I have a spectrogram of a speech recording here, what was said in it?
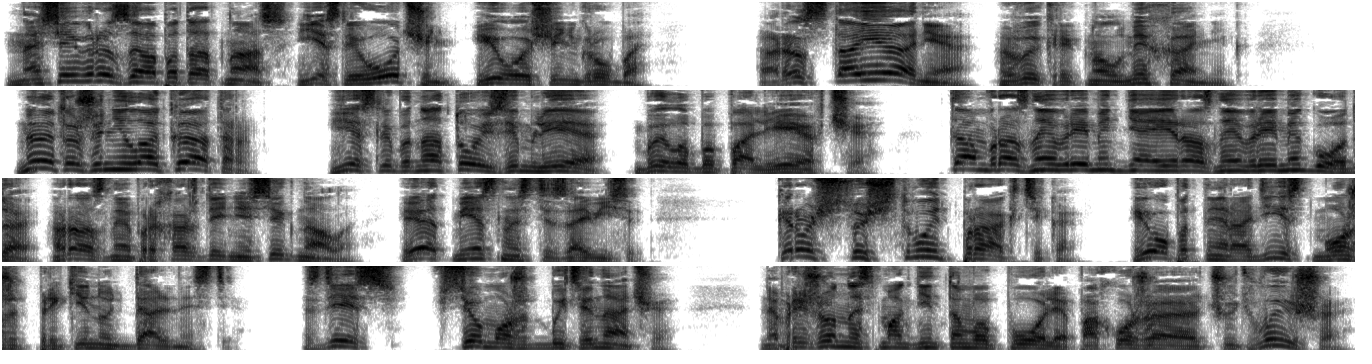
На северо-запад от нас, если очень и очень грубо. «Расстояние!» — выкрикнул механик. «Но это же не локатор! Если бы на той земле было бы полегче. Там в разное время дня и разное время года, разное прохождение сигнала, и от местности зависит. Короче, существует практика, и опытный радист может прикинуть дальности. Здесь все может быть иначе. Напряженность магнитного поля, похоже, чуть выше,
